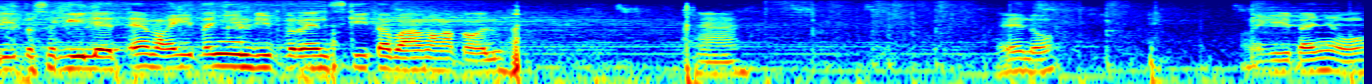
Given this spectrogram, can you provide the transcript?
Dito sa gilid. Eh, makita nyo yung difference. Kita ba mga tol? Ayan. Ayan o. Makikita nyo o.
